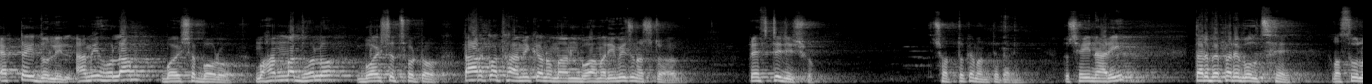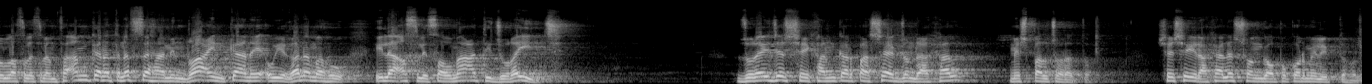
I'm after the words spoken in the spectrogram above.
একটাই দলিল আমি হলাম বয়সে বড় মোহাম্মদ হলো বয়সে ছোট তার কথা আমি কেন মানবো আমার ইমেজ নষ্ট হবে প্রেস্টিজ ইস্যু সত্যকে মানতে পারেন তো সেই নারী তার ব্যাপারে বলছে রসুল্লাহ সাল্লাম فأمكنت نفسها من راع كان يأوي غنمه إلى أصل صومعة جريج জুরাইজের সেই খানকার পাশে একজন রাখাল মেষপাল চড়াতো সে সেই রাখালের সঙ্গে অপকর্মে লিপ্ত হল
